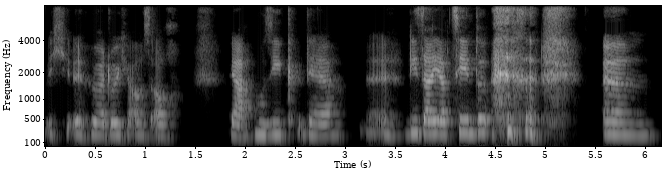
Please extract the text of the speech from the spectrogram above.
ich äh, höre durchaus auch, ja, Musik der äh, dieser Jahrzehnte, ähm,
